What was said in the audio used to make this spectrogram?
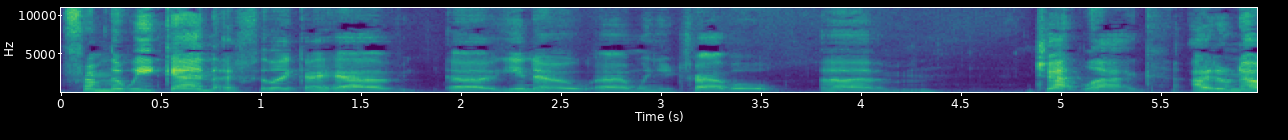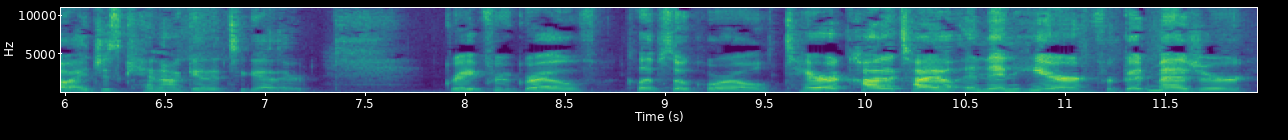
from the weekend, I feel like I have, uh, you know, uh, when you travel, um, jet lag. I don't know. I just cannot get it together. Grapefruit Grove, Calypso Coral, Terracotta Tile, and then here, for good measure,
